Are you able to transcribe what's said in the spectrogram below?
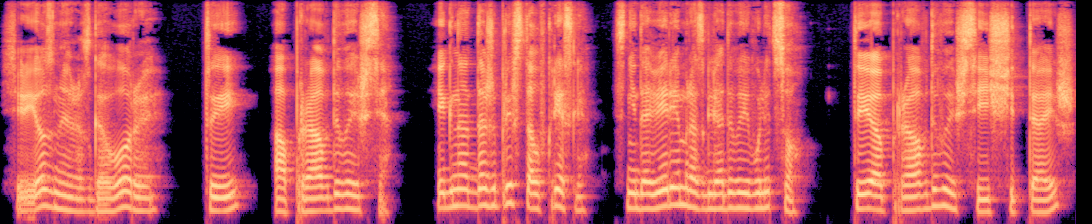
Серьезные разговоры. Ты оправдываешься. Игнат даже привстал в кресле, с недоверием разглядывая его лицо. Ты оправдываешься и считаешь,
